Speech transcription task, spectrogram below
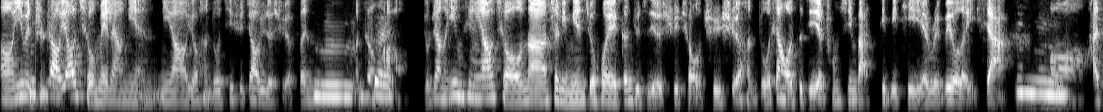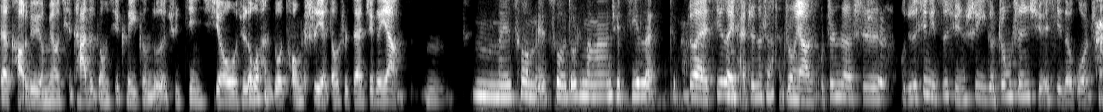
嗯，因为执照要求每两年你要有很多继续教育的学分，嗯，正好。有这样的硬性要求，那这里面就会根据自己的需求去学很多。像我自己也重新把 DBT 也 review 了一下，嗯，还在考虑有没有其他的东西可以更多的去进修。我觉得我很多同事也都是在这个样子，嗯。嗯，没错没错，都是慢慢去积累，对吧？对，积累还真的是很重要。真的是，我觉得心理咨询是一个终身学习的过程。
